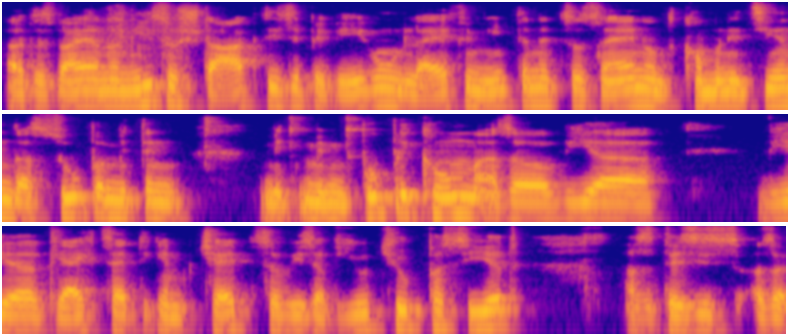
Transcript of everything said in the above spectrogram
das war ja noch nie so stark, diese Bewegung, live im Internet zu sein und kommunizieren da super mit, den, mit, mit dem Publikum, also wir, wir gleichzeitig im Chat, so wie es auf YouTube passiert. Also das ist, also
